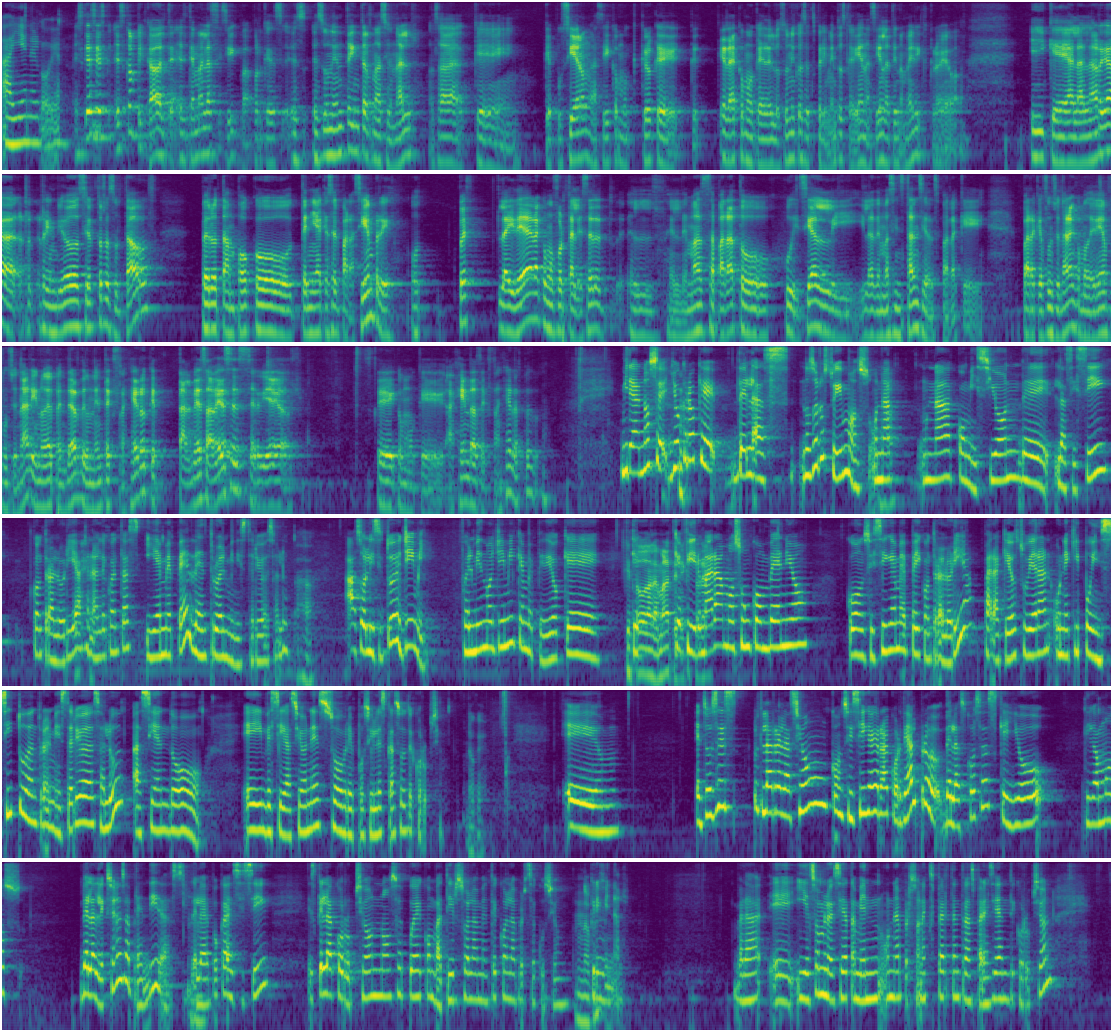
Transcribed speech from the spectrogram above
ahí en el gobierno. Es que es, complicado el, tema de la CICIG, porque es, un ente internacional, o sea, que, pusieron así como que creo que, era como que de los únicos experimentos que habían así en Latinoamérica, creo yo. Y que a la larga rindió ciertos resultados pero tampoco tenía que ser para siempre. O, pues la idea era como fortalecer el, el demás aparato judicial y, las demás instancias para que, para que funcionaran como debían funcionar y no depender de un ente extranjero que tal vez a veces servía eh, como que agendas extranjeras. Pues, Mira, no sé, yo creo que de las... Nosotros tuvimos una, una comisión de la CICIG Contraloría General de Cuentas y MP dentro del Ministerio de Salud. A solicitud de Jimmy. Fue el mismo Jimmy que me pidió que, que, firmáramos un convenio con CICIG, MP y Contraloría para que ellos tuvieran un equipo in situ dentro del Ministerio de Salud haciendo eh, investigaciones sobre posibles casos de corrupción. Em, entonces, pues, la relación con CICIG era cordial, pero de las cosas que yo, digamos, de las lecciones aprendidas de la época de Sisi es que la corrupción no se puede combatir solamente con la persecución pues. criminal. ¿Verdad? Eh, y eso me lo decía también una persona experta en transparencia y anticorrupción.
